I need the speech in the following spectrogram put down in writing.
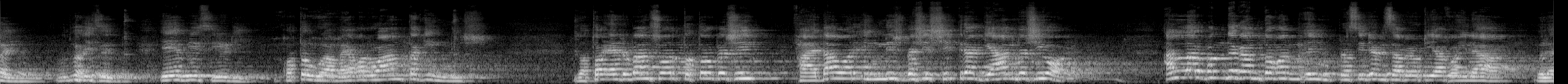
পাইব, বুঝতে এ বি সি ডি কত হুয়া ভাই এখন ওয়ান তাকি ইংলিশ যত অ্যাডভান্স হর তত বেশি ফায়দা হওয়ার ইংলিশ বেশি শিখরা জ্ঞান বেশি হর আল্লাহর বন্দে গান তখন এই প্রেসিডেন্ট হিসাবে উঠিয়া কইলা বলে,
